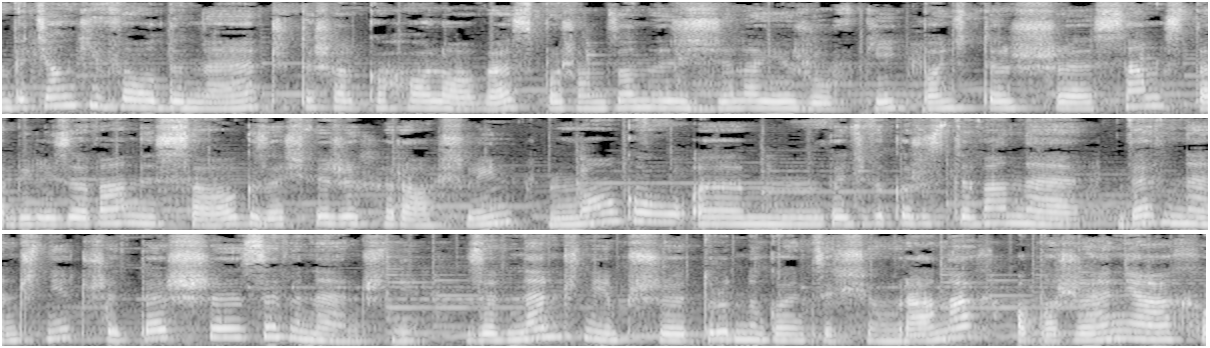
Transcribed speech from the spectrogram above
Wyciągi wodne czy też alkoholowe sporządzone z ziela jeżówki bądź też e, sam stabilizowany sok ze świeżych roślin mogą być wykorzystywane wewnętrznie czy też e, zewnętrznie. Zewnętrznie przy trudno gojących się ranach, oparzeniach,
